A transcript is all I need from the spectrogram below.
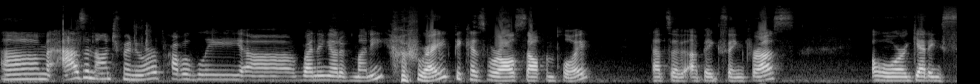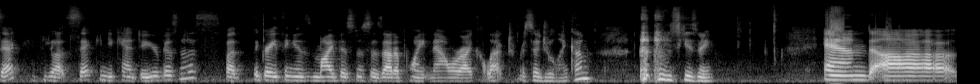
Um, as an entrepreneur, probably uh, running out of money, right? Because we're all self employed. That's a, a, big thing for us. Or getting sick. If you got sick and you can't do your business. But the great thing is, my business is at a point now where I collect residual income. Excuse me. And uh,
